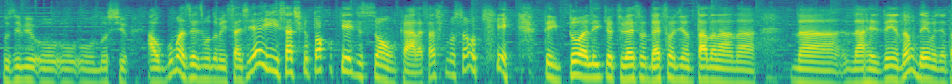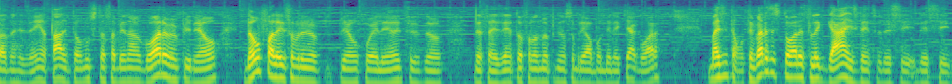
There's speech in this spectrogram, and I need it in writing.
Inclusive o, o, o Lúcio algumas vezes mandou mensagem, e aí, você acha que eu toco o que de som, cara? Você acha que meu som é o que? Tentou ali que eu tivesse desse uma adiantada na, na, na, na resenha, não dei uma adiantada na resenha, tá? Então o Lúcio tá sabendo agora a minha opinião. Não falei sobre a minha opinião com ele antes do, dessa resenha. Estou falando minha opinião sobre o álbum dele aqui agora. Mas então, tem várias histórias legais dentro desse, desse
